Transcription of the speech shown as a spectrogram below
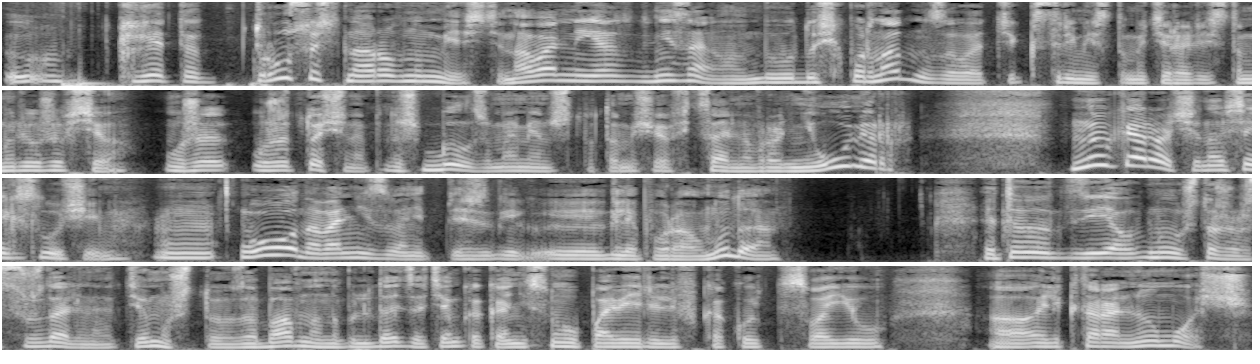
э, какая-то трусость на ровном месте. Навальный, я не знаю, его до сих пор надо называть экстремистом и террористом или уже все? Уже, уже точно, потому что был же момент, что там еще официально вроде не умер. Ну, короче, на всякий случай. О, Навальный звонит, пишет Глеб Урал. Ну да. Это я, мы уж тоже рассуждали на эту тему, что забавно наблюдать за тем, как они снова поверили в какую-то свою э, электоральную мощь.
